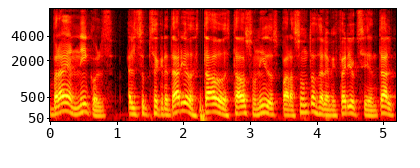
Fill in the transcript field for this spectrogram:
Brian Nichols, el subsecretario de Estado de Estados Unidos para Asuntos del Hemisferio Occidental,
